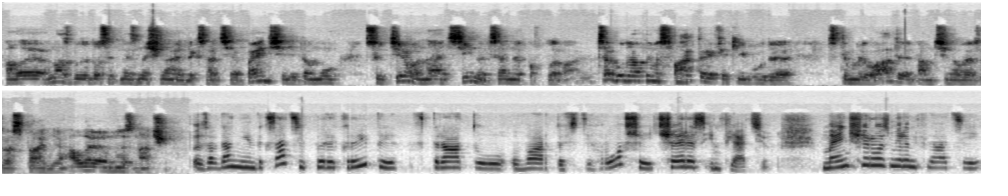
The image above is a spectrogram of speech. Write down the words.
але в нас буде досить незначна індексація пенсії, тому суттєво на ціни це не повпливає. Це буде одним з факторів, який буде стимулювати там цінове зростання, але незначно. завдання індексації перекрити втрату вартості грошей через інфляцію. Менший розмір інфляції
